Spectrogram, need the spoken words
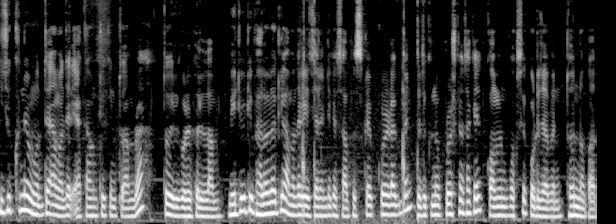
কিছুক্ষণের মধ্যে আমাদের অ্যাকাউন্টটি কিন্তু আমরা তৈরি করে ফেললাম। ভিডিওটি ভালো লাগলে আমাদের এই চ্যানেলটিকে সাবস্ক্রাইব করে রাখবেন। যদি কোনো প্রশ্ন থাকে কমেন্ট বক্সে করে যাবেন। ধন্যবাদ।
